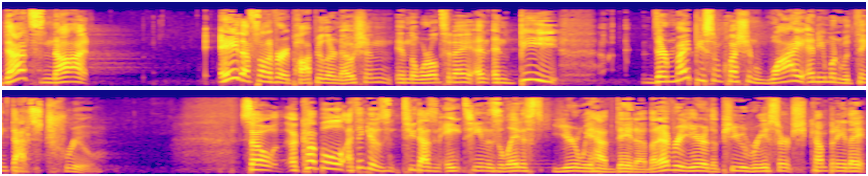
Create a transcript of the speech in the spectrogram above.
that's not, A, that's not a very popular notion in the world today. And, and B, there might be some question why anyone would think that's true. So a couple, I think it was 2018 is the latest year we have data, but every year the Pew Research Company, they,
